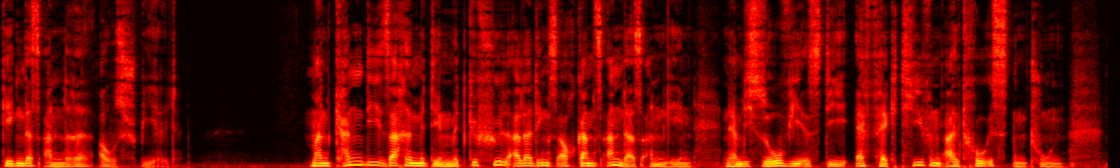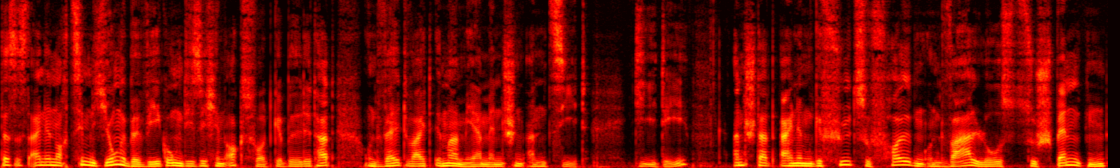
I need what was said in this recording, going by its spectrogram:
gegen das andere ausspielt. Man kann die Sache mit dem Mitgefühl allerdings auch ganz anders angehen, nämlich so, wie es die effektiven Altruisten tun. Das ist eine noch ziemlich junge Bewegung, die sich in Oxford gebildet hat und weltweit immer mehr Menschen anzieht. Die Idee, anstatt einem Gefühl zu folgen und wahllos zu spenden,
